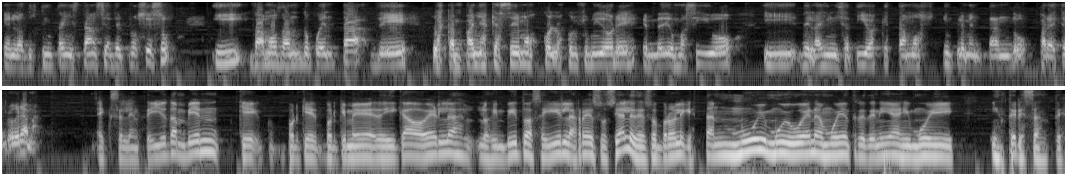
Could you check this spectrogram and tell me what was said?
en las distintas instancias del proceso y vamos dando cuenta de las campañas que hacemos con los consumidores en medios masivos y de las iniciativas que estamos implementando para este programa. Excelente. Y yo también, que, porque, porque me he dedicado a verlas, los invito a seguir las redes sociales de Soprole, que están muy, muy buenas, muy entretenidas y muy interesantes.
